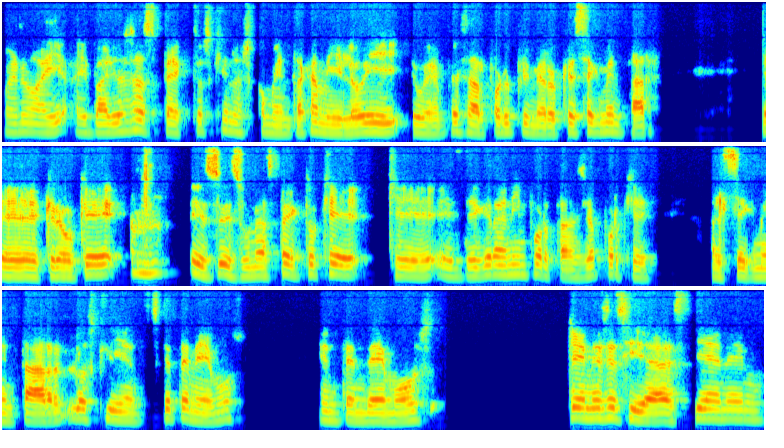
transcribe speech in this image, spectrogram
Bueno, hay, hay varios aspectos que nos comenta Camilo y, voy a empezar por el primero que es segmentar. Eh, creo que es, es, un aspecto que, que es de gran importancia porque al segmentar los clientes que tenemos, entendemos qué necesidades tienen,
